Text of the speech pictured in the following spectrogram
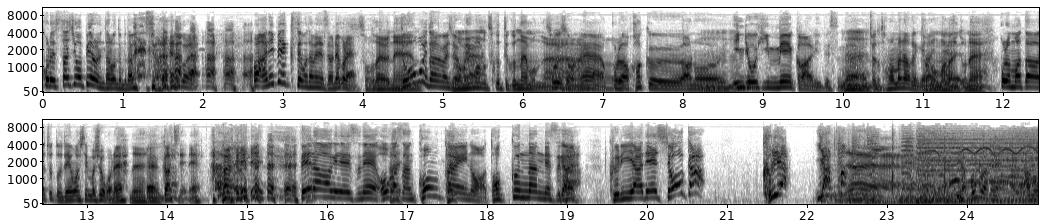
これ スタジオピエロに頼んでもダメですよねこれ。これアニペックスでもダメですよねこれ。そうだよね。どこに頼みましょう飲み物作ってくんないもんね。そうですよね。これは各あのうん。飲料品メーカーにですねうん。ちょっと頼まなきゃいけない頼まないとね。これまたちょっと電話してみましょうかね。ね。ええガチでね。はい。てなわけでですね大川さん今回の特訓なんですはい。がクリアでしょうか？クリア！やった！ええ。いや僕はねあのー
